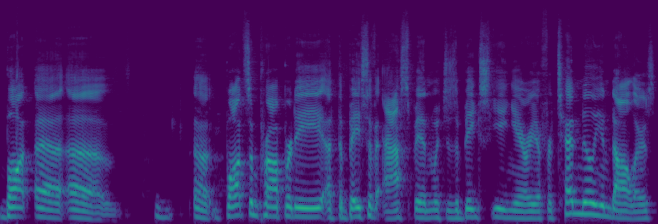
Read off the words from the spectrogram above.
bought uh, uh, uh, bought some property at the base of Aspen, which is a big skiing area, for ten million dollars,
